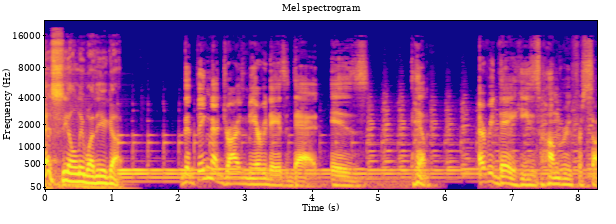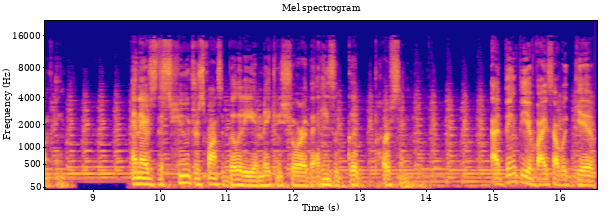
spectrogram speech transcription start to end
It's the only weather you got. The thing that drives me every day as a dad is him. Every day he's hungry for something and there's this huge responsibility in making sure that he's a good person. I think the advice I would give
